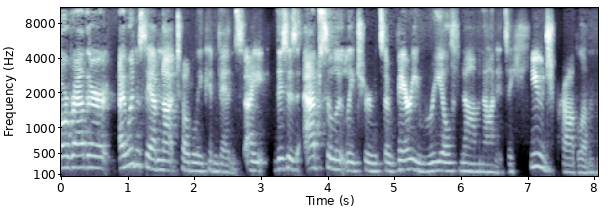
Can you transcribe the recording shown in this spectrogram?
or rather i wouldn't say i'm not totally convinced. I this is absolutely true. It's a very real phenomenon. It's a huge problem.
